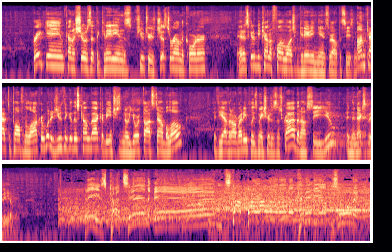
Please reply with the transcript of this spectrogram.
great game, kind of shows that the Canadiens' future is just around the corner. And it's going to be kind of fun watching Canadian games throughout the season. I'm Captain Paul from the Locker. What did you think of this comeback? I'd be interested to know your thoughts down below. If you haven't already, please make sure to subscribe, and I'll see you in the next video. Hayes cuts in and stopped by Allen, and the Canadiens won it.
